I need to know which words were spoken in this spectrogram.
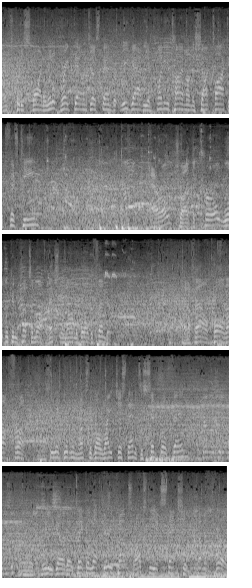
That's pretty smart. A little breakdown just then, but regather. You have plenty of time on the shot clock at 15. Tried the curl. Wilbekin cuts him off. An excellent on-the-ball defender. And a foul called out front. See what Goodwin wants to go right just then. It's a simple thing. Uh, here you go, though. Take a look. Here he comes. Watch the extension coming through.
